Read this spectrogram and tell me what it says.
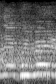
I think we made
